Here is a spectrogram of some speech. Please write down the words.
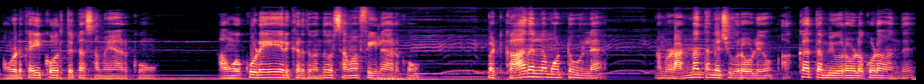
அவங்களோட கை கோர்த்துட்டா செமையாக இருக்கும். அவங்க கூடயே இருக்கிறது வந்து ஒரு செம ஃபீலாக இருக்கும். பட் காதலில் மட்டும் இல்லை நம்மளோட அண்ணன் தங்கச்சி உறவுலையும் அக்கா தம்பி உறவில் கூட வந்து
